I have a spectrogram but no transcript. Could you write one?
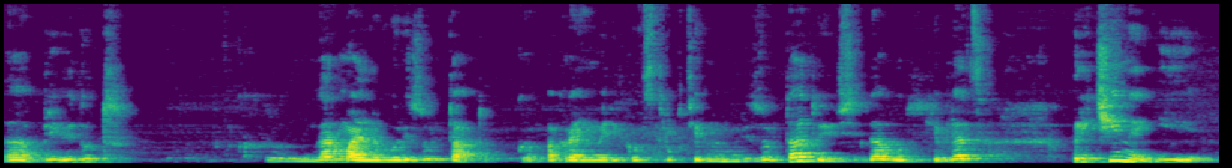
а, приведут к нормальному результату, по крайней мере конструктивному результату и всегда будут являться причиной и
